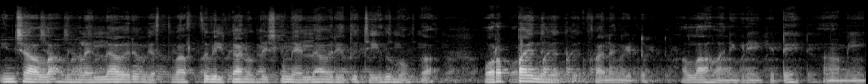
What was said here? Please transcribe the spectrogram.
ഇൻഷാല്ല നിങ്ങൾ എല്ലാവരും വസ്തു വിൽക്കാൻ ഉദ്ദേശിക്കുന്ന എല്ലാവരും ഇത് ചെയ്തു നോക്കുക. ഉറപ്പായി നിങ്ങൾക്ക് ഫലം കിട്ടും. അള്ളാഹു അനുഗ്രഹിക്കട്ടെ. ആമീൻ.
